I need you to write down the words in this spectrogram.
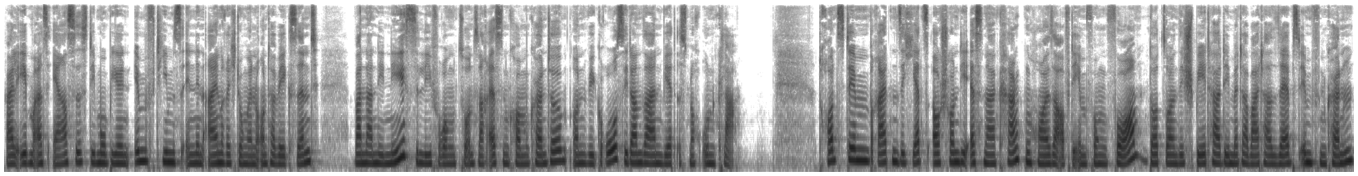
weil eben als erstes die mobilen Impfteams in den Einrichtungen unterwegs sind. Wann dann die nächste Lieferung zu uns nach Essen kommen könnte und wie groß sie dann sein wird, ist noch unklar. Trotzdem bereiten sich jetzt auch schon die Essener Krankenhäuser auf die Impfungen vor. Dort sollen sich später die Mitarbeiter selbst impfen können.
